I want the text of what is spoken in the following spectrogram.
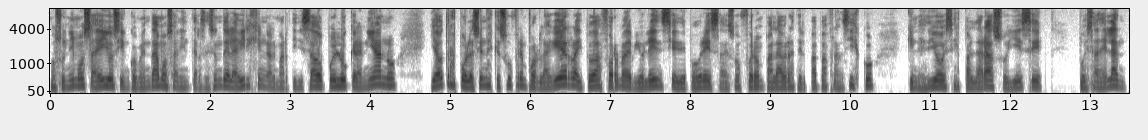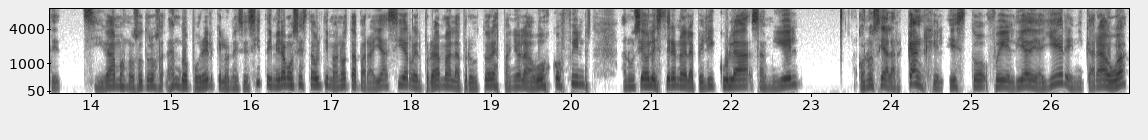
nos unimos a ellos y encomendamos a la intercesión de la Virgen al martirizado pueblo ucraniano y a otras poblaciones que sufren por la guerra y toda forma de violencia y de pobreza. Esas fueron palabras del Papa Francisco, quien les dio ese espaldarazo y ese, pues adelante, sigamos nosotros orando por él que lo necesita. Y miramos esta última nota para allá. Cierra el programa la productora española Bosco Films, anunciado el estreno de la película San Miguel. Conoce al Arcángel. Esto fue el día de ayer en Nicaragua.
